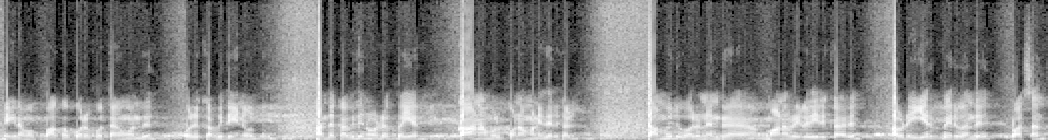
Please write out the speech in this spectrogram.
இன்னைக்கு நம்ம பார்க்க போகிற புத்தகம் வந்து ஒரு கவிதை நூல். அந்த கவிதை நூலோட பெயர் காணாமல் போன மனிதர்கள். தமிழ் வருண் என்ற மாணவர் எழுதியிருக்காரு. அவருடைய இயற்பெயர் வந்து வசந்த்.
